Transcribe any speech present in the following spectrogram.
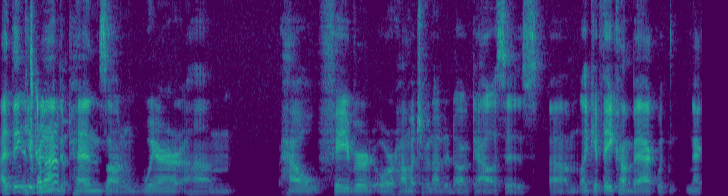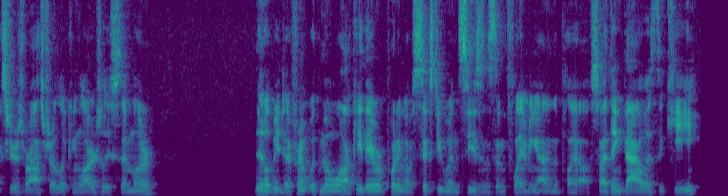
I think it's it really happen. depends on where, um, how favored or how much of an underdog Dallas is. Um, like if they come back with next year's roster looking largely similar, it'll be different. With Milwaukee, they were putting up 60 win seasons and flaming out in the playoffs. So I think that was the key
